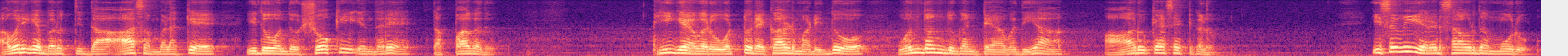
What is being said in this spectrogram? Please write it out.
ಅವರಿಗೆ ಬರುತ್ತಿದ್ದ ಆ ಸಂಬಳಕ್ಕೆ ಇದು ಒಂದು ಶೋಕಿ ಎಂದರೆ ತಪ್ಪಾಗದು. ಹೀಗೆ ಅವರು ಒಟ್ಟು ರೆಕಾರ್ಡ್ ಮಾಡಿದ್ದು ಒಂದೊಂದು ಗಂಟೆ ಅವಧಿಯ ಆರು ಕ್ಯಾಸೆಟ್ಗಳು. ಇಸವಿ ಎರಡು ಸಾವಿರದ ಮೂರು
